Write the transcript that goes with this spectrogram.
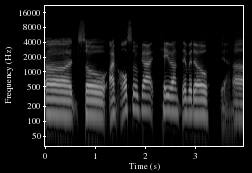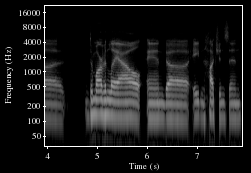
Uh, so I've also got Kayvon Thibodeaux, Yeah. uh, Demarvin Leal, and uh, Aidan Hutchinson.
